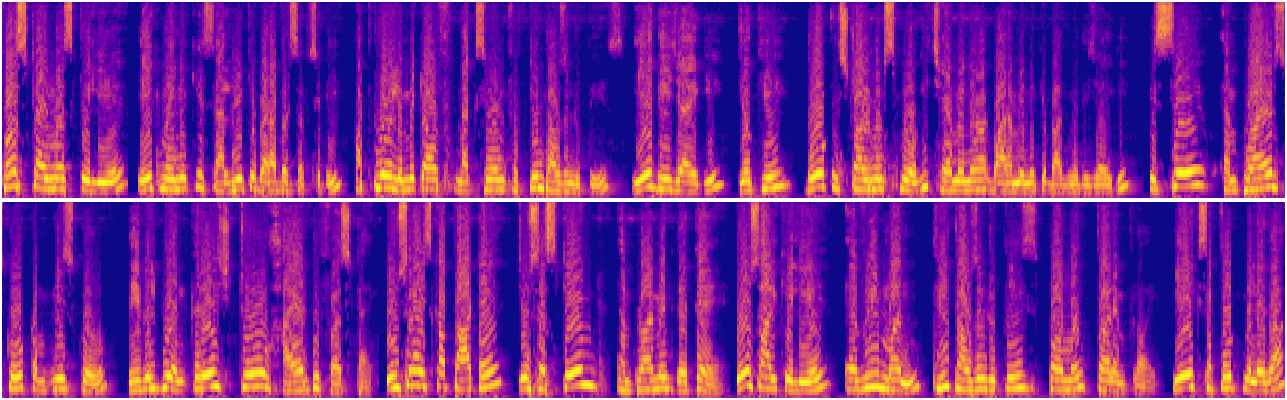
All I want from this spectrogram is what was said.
फ़र्स्ट टाइमर्स के लिए एक महीने की सैलरी के बराबर subsidy up to limit of maximum fifteen thousand rupees ये दी जाएगी, जो कि दो इंस्टॉलमेंट्स में होगी, छह महीने और बारह महीने के बाद में दी जाएगी। इससे एम्प्लॉयर्स को कंपनीज़ को they will be encourage to hire the first time दूसरा इसका पार्ट है, जो सस्टेन्ड एम्प्लॉयमेंट देते हैं, दो साल के लिए every month three thousand rupees per month per employee ये एक सपोर्ट मिलेगा,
